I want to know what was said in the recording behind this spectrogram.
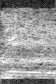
Amen.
